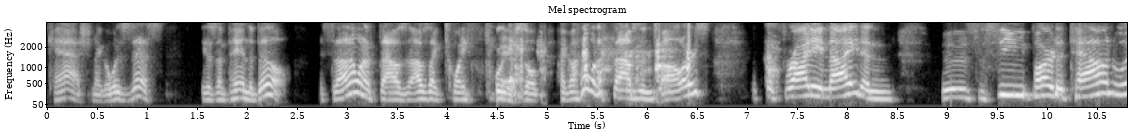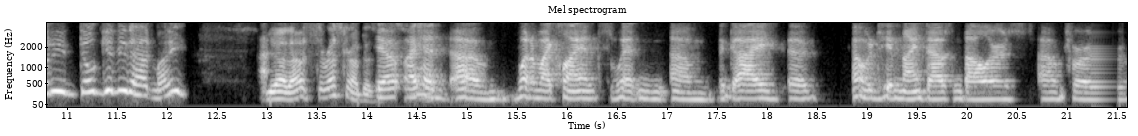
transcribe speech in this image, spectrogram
cash, and I go, "What is this?" He goes, "I'm paying the bill." I said, "I don't want a thousand. I was like 24 years old. I go, "I don't want a thousand dollars for Friday night, and it's a seedy part of town. What do you? Don't give me that money." Yeah, that was the restaurant business. Yeah, I had um, one of my clients went and um, the guy uh, owed him nine thousand dollars um, for a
